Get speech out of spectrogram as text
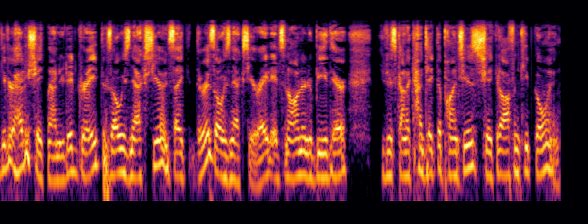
give your head a shake, man. You did great. There's always next year." And it's like there is always next year, right? It's an honor to be there. You just kind of kind of take the punches, shake it off, and keep going.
